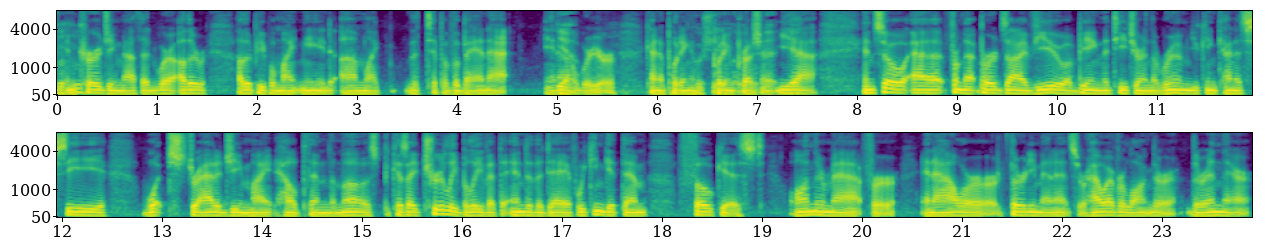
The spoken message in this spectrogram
encouraging method, where other other people might need um, like the tip of a bayonet. You know, Yeah. where you're kind of putting putting them a little pressure. bit, Yeah. yeah. And so, uh, from that bird's eye view of being the teacher in the room, you can kind of see what strategy might help them the most. Because I truly believe at the end of the day, if we can get them focused on their mat for an hour or 30 minutes or however long they're they're in there,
